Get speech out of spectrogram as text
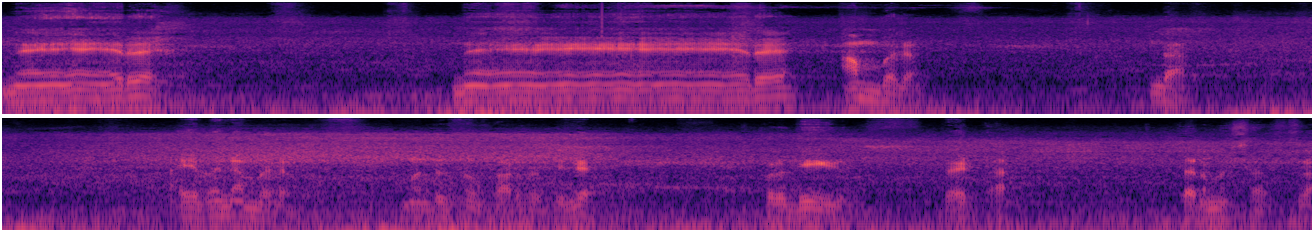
നേരെ നേരെ അമ്പലം. അല്ല അയ്യപ്പന്റെ അമ്പലം. മന്ത്രസൗഹാർദ്ദത്തിന്റെ പ്രതീകം. പേട്ട. ധർമ്മശാസ്ത്ര.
